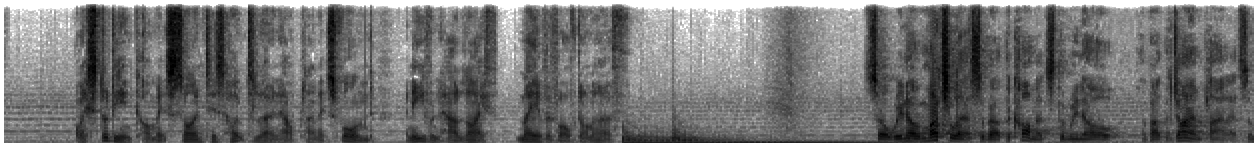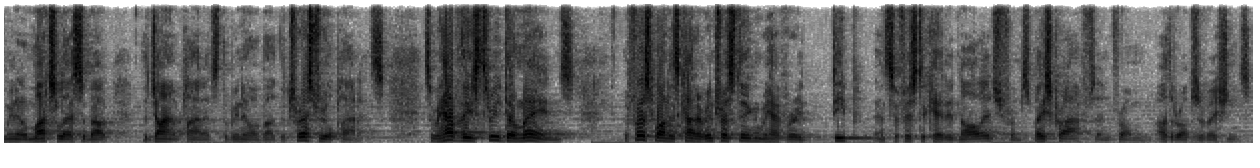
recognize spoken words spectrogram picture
By studying comets, scientists hope to learn how planets formed and even how life may have evolved on Earth. So we know much less about the comets than we know about the giant planets, and we know much less about the giant planets than we know about the terrestrial planets. So we have these three domains. The first one is kind of interesting. We have very deep and sophisticated knowledge from spacecraft and from other observations.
